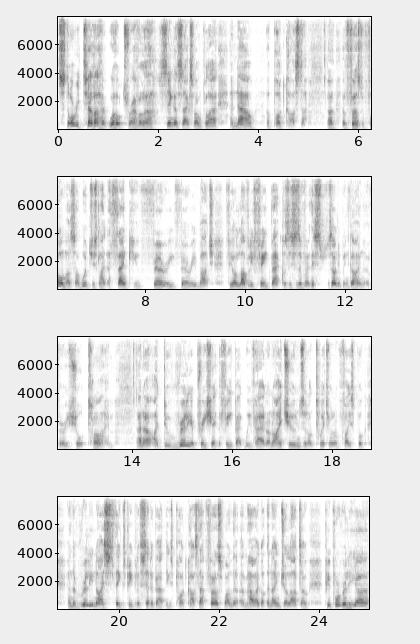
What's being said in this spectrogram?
storyteller, world traveler, singer, saxophone player, and now a podcaster. Uh, and first and foremost, I would just like to thank you very, very much for your lovely feedback because this is this has only been going a very short time, and uh, I do really appreciate the feedback we've had on iTunes and on Twitter and on Facebook, and the really nice things people have said about these podcasts. That first one, that um, how I got the name Gelato, people are really uh,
